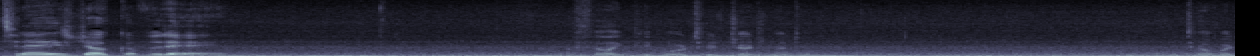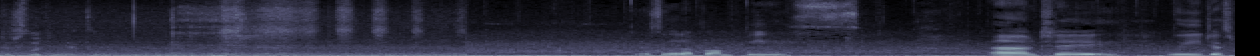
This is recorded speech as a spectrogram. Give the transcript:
Today's joke of the day. I feel like people are too judgmental. You can tell by just looking at them. There's a little bumpies. Um, today we just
